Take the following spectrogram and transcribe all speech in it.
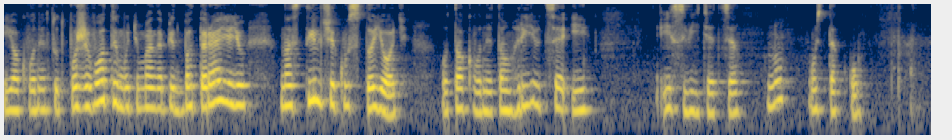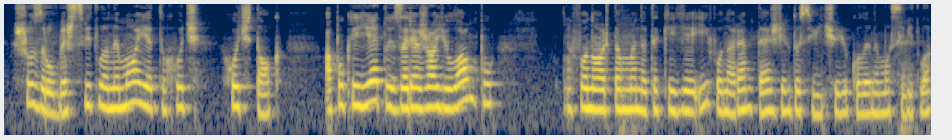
як вони тут поживатимуть. У мене під батареєю на стільчику стоять. Отак вони там гріються і, і світяться. Ну, ось таку. Що зробиш? Світла немає, то хоч, хоч так. А поки є, то заряджаю лампу. Фонар там в мене такий є, і фонарем теж їх досвідчую, коли нема світла.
